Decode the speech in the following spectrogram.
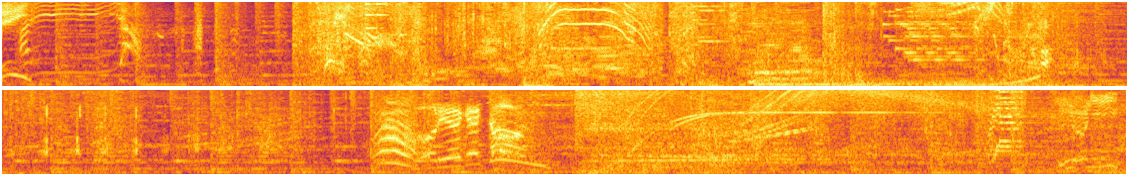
Hey! Horyageddon! NANI? What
